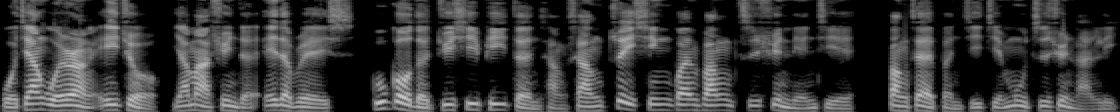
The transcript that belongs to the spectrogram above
我将微软 Azure、亚马逊的 AWS、Google 的 GCP 等厂商最新官方资讯连接放在本集节目资讯栏里。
